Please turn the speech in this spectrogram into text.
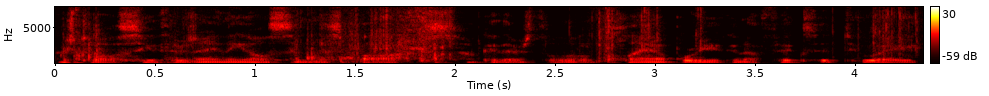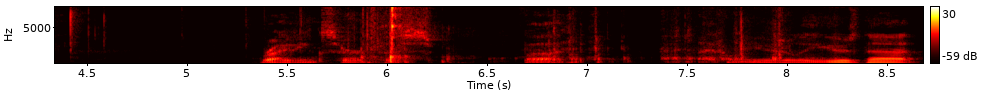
First of all, see if there's anything else in this box. Okay, there's the little clamp where you can affix it to a writing surface, but I don't usually use that.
